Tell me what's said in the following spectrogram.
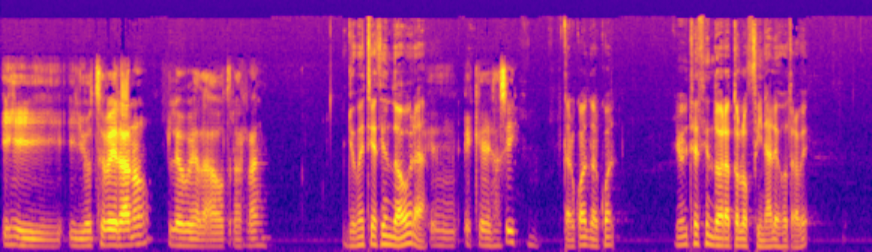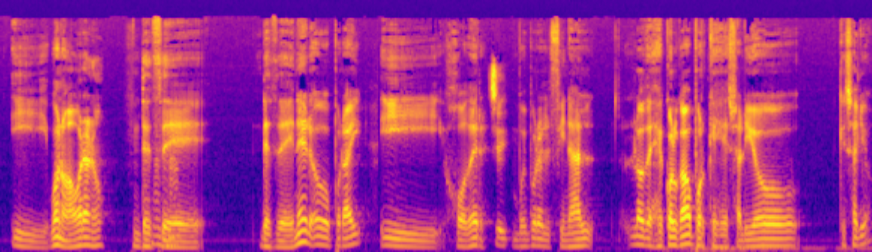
Y, y yo este verano le voy a dar otra run. Yo me estoy haciendo ahora, Eh, es que es así. tal cual, tal cual. Yo me estoy haciendo ahora todos los finales otra vez. Y bueno, ahora no. Desde, desde enero o por ahí. Y joder, Sí. voy por el final. Lo dejé colgado porque salió. ¿Qué salió?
